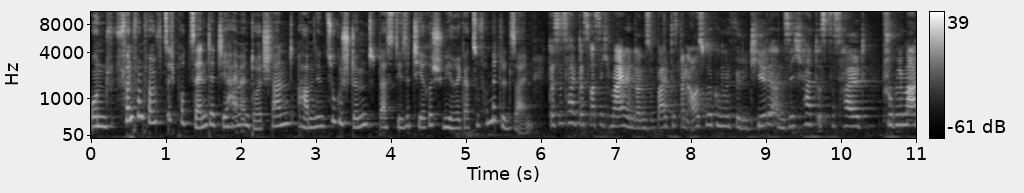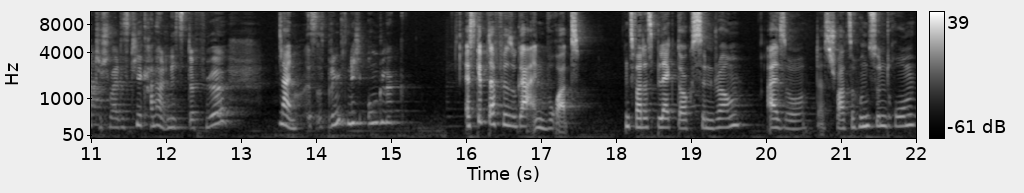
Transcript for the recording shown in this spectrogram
und 55 Prozent der Tierheime in Deutschland haben dem zugestimmt, dass diese Tiere schwieriger zu vermitteln seien. Das ist halt das, was ich meine. Dann, sobald das dann Auswirkungen für die Tiere an sich hat, ist das halt problematisch, weil das Tier kann halt nichts dafür. Nein, Es, es bringt nicht Unglück. es gibt dafür sogar ein Wort. Und zwar das Black Dog Syndrome, also das schwarze Hund-Syndrom,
